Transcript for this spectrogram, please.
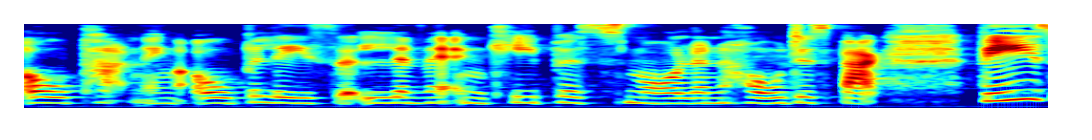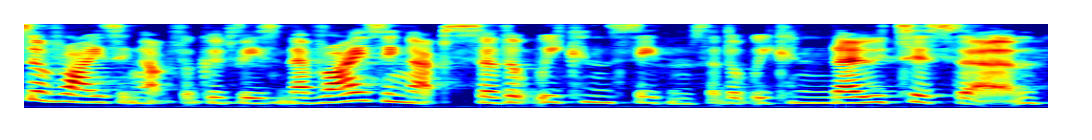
old patterning old beliefs that limit and keep us small and hold us back. These are rising up for good reason. They're rising up so that we can see them so that we can notice them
